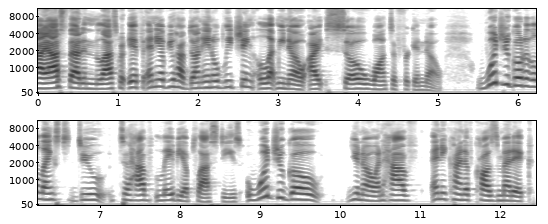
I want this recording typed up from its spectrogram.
I asked that in the last question. If any of you have done anal bleaching, let me know. I so want to freaking know. Would you go to the lengths to do to have labiaplasties? Would you go, you know, and have any kind of cosmetic?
